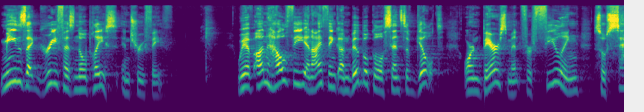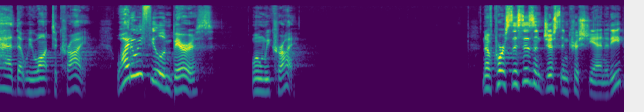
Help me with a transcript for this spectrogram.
means that grief has no place in true faith. We have unhealthy and I think unbiblical sense of guilt or embarrassment for feeling so sad that we want to cry. Why do we feel embarrassed when we cry? Now, of course, this isn't just in Christianity.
